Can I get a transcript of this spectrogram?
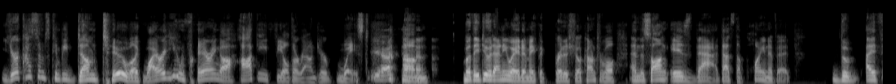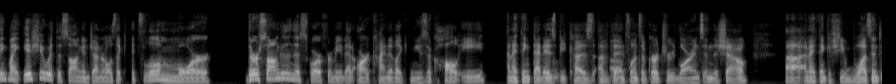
your customs can be dumb too. Like, why are you wearing a hockey field around your waist? yeah. um but they do it anyway to make the British feel comfortable. And the song is that. That's the point of it. The I think my issue with the song in general is like it's a little more. There are songs in this score for me that are kind of like music hall y, and I think that is because of the Oh. influence of Gertrude Lawrence in the show. Uh, and I think if she wasn't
